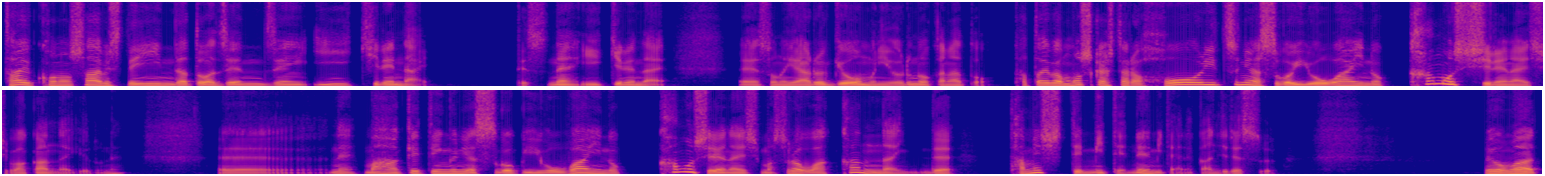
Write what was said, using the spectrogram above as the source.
対このサービスでいいんだとは全然言い切れないですね。言い切れない。えー、そのやる業務によるのかなと。例えばもしかしたら法律にはすごい弱いのかもしれないし、わかんないけどね。えー、ね、マーケティングにはすごく弱いのかもしれないし、まあそれはわかんないんで、試してみてね、みたいな感じです。でもまあち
